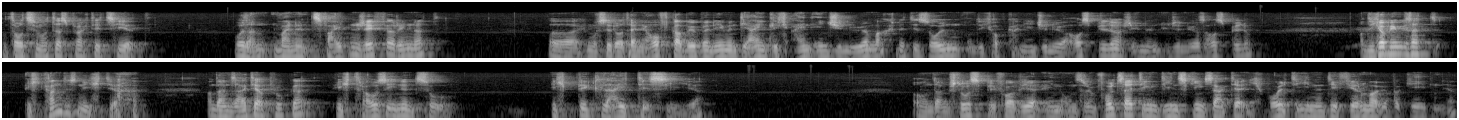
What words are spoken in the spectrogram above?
Und trotzdem hat er das praktiziert. Wo dann meinen zweiten Chef erinnert, äh, ich musste dort eine Aufgabe übernehmen, die eigentlich ein Ingenieur machen hätte sollen und ich habe keine Ingenieurausbildung, Ingenieursausbildung. Und ich habe ihm gesagt, ich kann das nicht. Ja. Und dann sagte Herr Brucker, ich traue es Ihnen zu. Ich begleite Sie. Ja. Und am Schluss, bevor wir in unserem vollzeitigen Dienst gingen, sagte er, ich wollte Ihnen die Firma übergeben. Ja.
